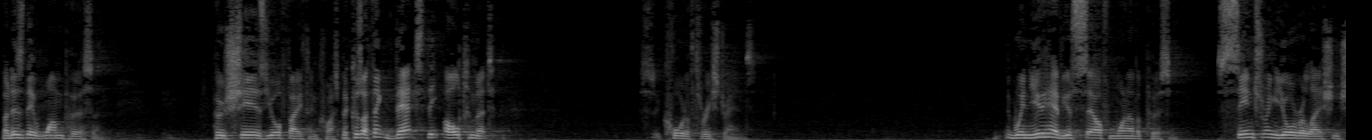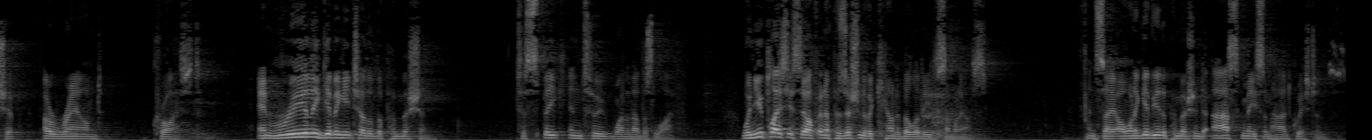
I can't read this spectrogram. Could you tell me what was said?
but is there one person who shares your faith in Christ? Because I think that's the ultimate cord of three strands. When you have yourself and one other person centering your relationship around Christ and really giving each other the permission to speak into one another's life. When you place yourself in a position of accountability to someone else and say, I want to give you the permission to ask me some hard questions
